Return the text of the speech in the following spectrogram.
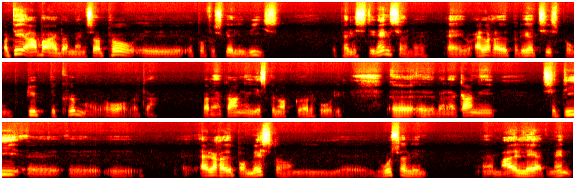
Og det arbejder man så på øh, på forskellige vis. Palæstinenserne er jo allerede på det her tidspunkt dybt bekymrede over, hvad der, hvad der er gang i. Jeg skal nok gøre det hurtigt. Øh, øh, hvad der er gang i. Så de øh, øh, øh allerede borgmesteren i øh, Jerusalem, er en meget lært mand,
